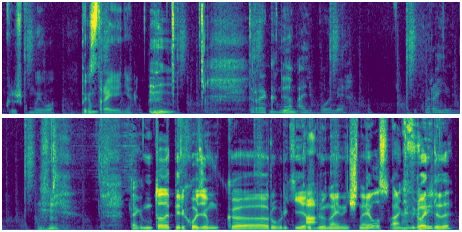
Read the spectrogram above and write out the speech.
в крышку моего Прям настроения. Трек Да. на альбоме. Как на районе. Так, ну тогда переходим к э, рубрике «Я А. люблю Nine Inch Nails». А, не договорили, да?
